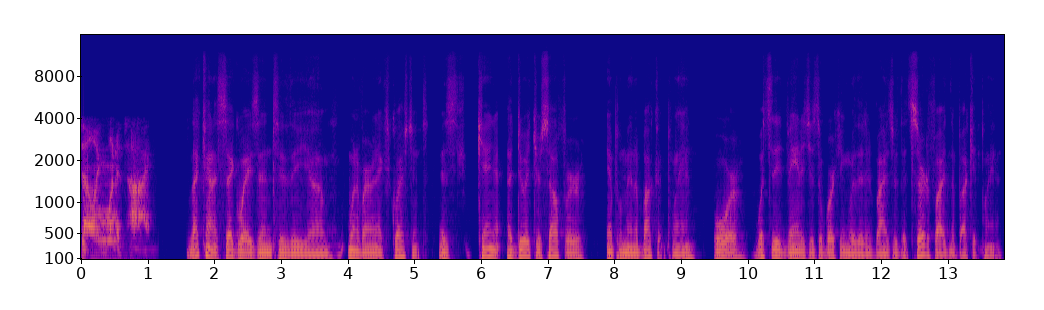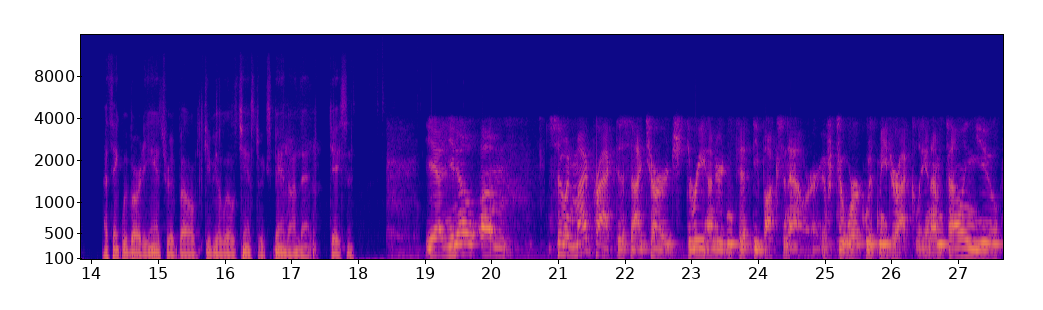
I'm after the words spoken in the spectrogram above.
selling when it's high. That kind of segues into the um, one of our next questions: is can a do-it-yourselfer implement a bucket plan, or what's the advantages of working with an advisor that's certified in the bucket plan? I think we've already answered it, but I'll give you a little chance to expand on that, Jason. Yeah, you know, um, so in my practice, I charge 350 bucks an hour if, to work with me directly, and I'm telling you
